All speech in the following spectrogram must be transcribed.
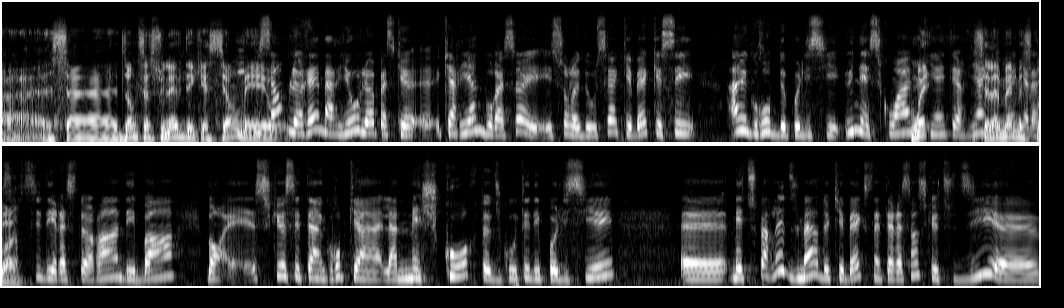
Euh, ça, donc, ça soulève des questions. Il, mais il semblerait, Mario, là, parce que euh, Karianne Bourassa est, est, sur le dossier à Québec, que c'est un groupe de policiers, une escouade oui, qui intervient à, Québec la, même escouade. à la sortie des restaurants, des bancs. Bon, est-ce que c'est un groupe qui a la mèche courte du côté des policiers? Euh, mais tu parlais du maire de Québec, c'est intéressant ce que tu dis, euh,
